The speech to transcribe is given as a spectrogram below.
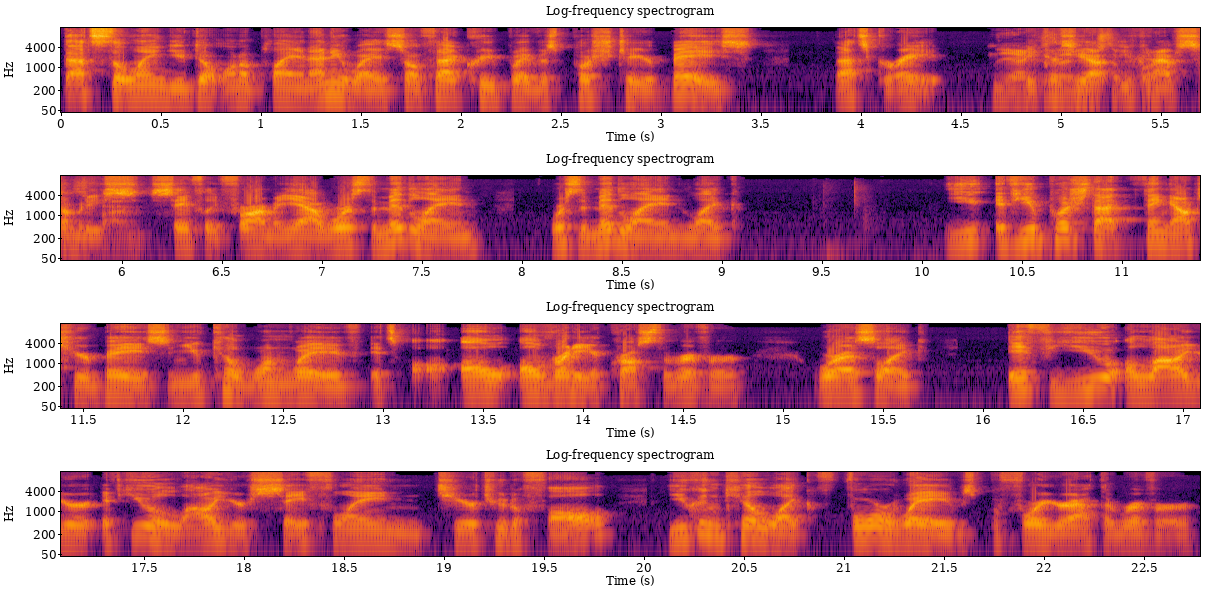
that's the lane you don't want to play in anyway. So if that creep wave is pushed to your base, that's great. Yeah, because you, have, you can have somebody farm. safely farming. Yeah, where's the mid lane? Where's the mid lane? Like, you, if you push that thing out to your base and you kill one wave, it's all already across the river. Whereas like if you allow your if you allow your safe lane tier two to fall, you can kill like four waves before you're at the river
